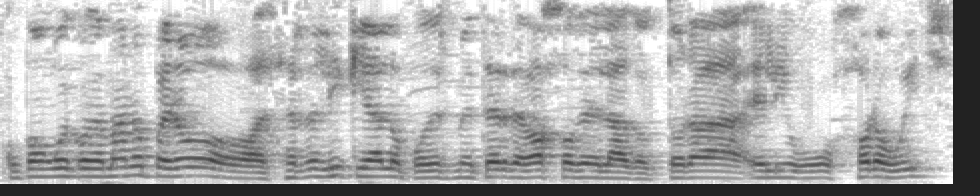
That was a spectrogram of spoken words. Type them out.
Ocupa un hueco de mano, pero al ser reliquia lo puedes meter debajo de la doctora Ellie Horowitz.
